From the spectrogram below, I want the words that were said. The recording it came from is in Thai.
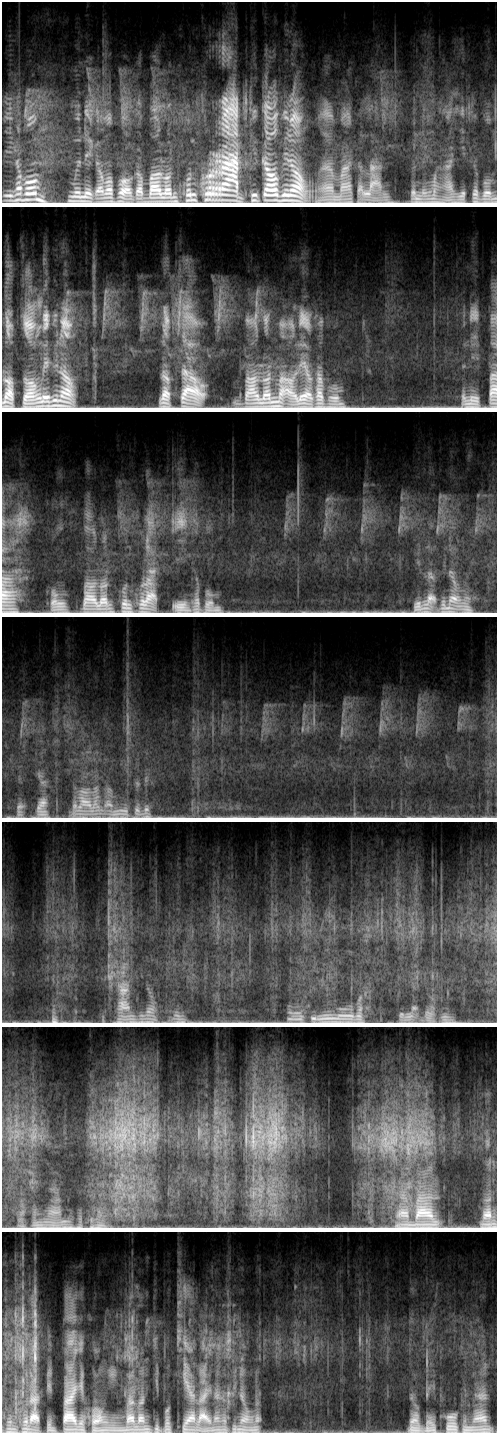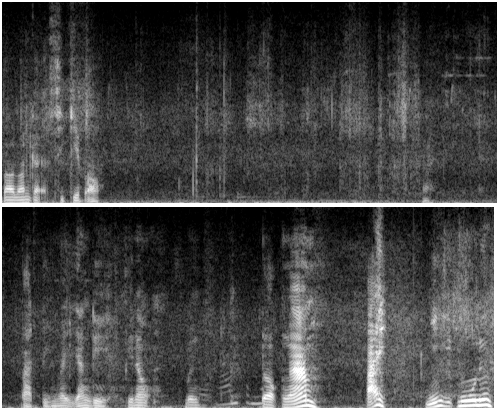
สวัสดีครับผมมือนี้กับมาพอกับบอลลอนคนโคราชคือเก่าพี่น้องอ่ามากับหลานคนหนึ่งมาหาเห็ดครับผมรอบสองเลยพี่น้องรอบเจ้าบอลลอนมาเอาแล้วครับผมอันนี้ปลาของบอลลอนคนโคราชเองครับผมเห็นละพี่น้องเลยเดี๋ยวเดี๋ยวบอลลอนเอามีดตัวด้วยทานพี่น้องดึงอะไรกินมีมูปะเห็นละดอกนึงดอกงามๆเลยครับพี่น้องอ่าบา ร้อนคนโคราชเป็นปลาเจ้าของเองบาร้อนจิบโปเคียหลายนะครับพี่น้องเนาะดอกไดโพขึ้นมาบาร้อนก็สิเก็บเอาปาดติ่งไว้ยังดี พี่น้องเบิ่งดอกงาม ไปยิงอีกมูนึง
